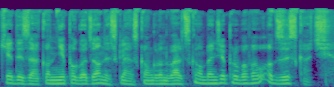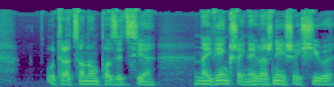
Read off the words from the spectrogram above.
kiedy zakon niepogodzony z klęską grunwaldzką będzie próbował odzyskać utraconą pozycję największej, najważniejszej siły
